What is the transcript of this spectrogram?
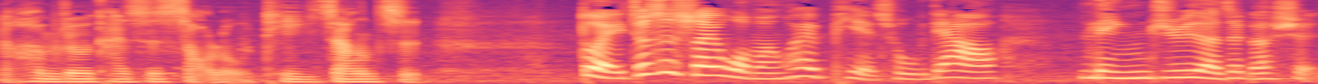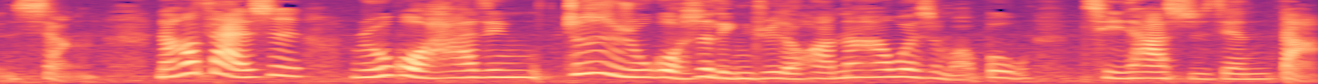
然后他们就会开始扫楼梯这样子。对，就是所以我们会撇除掉邻居的这个选项，然后再来是，如果他今就是如果是邻居的话，那他为什么不其他时间打？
